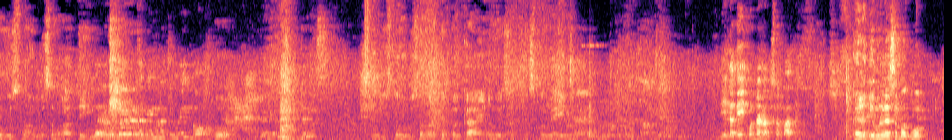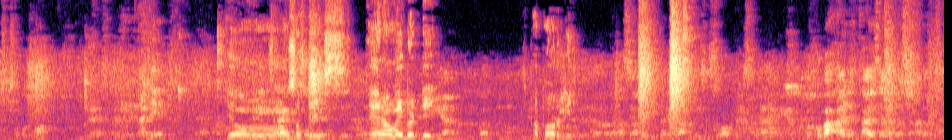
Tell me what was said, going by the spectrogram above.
ubos na ubos ang ating... Oo. Oh, ubos na ubos ang ating pagkain ng isa tres pang naiwan. Nilagay ko na lang sa bag. Kaya lagyan mo lang sa bag mo. Alin? Yung soft drinks. Ayan ang my birthday. Papa Orly. Kasi ako dito sa swap. Kumakain lang tayo sa labas, sa alam na.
